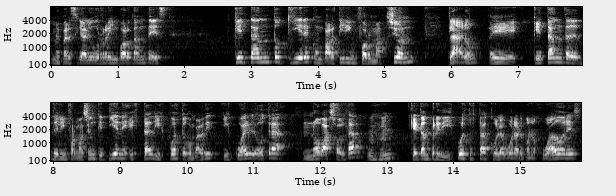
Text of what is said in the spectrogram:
me parece que algo re importante es qué tanto quiere compartir información, Claro, eh, qué tanta de la información que tiene está dispuesto a compartir y cuál otra no va a soltar. Qué tan predispuesto está a colaborar con los jugadores,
